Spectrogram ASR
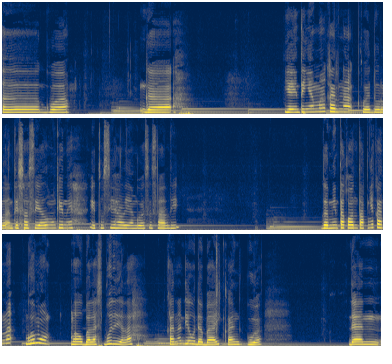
uh, eh, gue nggak ya intinya mah karena gue dulu antisosial mungkin ya itu sih hal yang gue sesali. Gak minta kontaknya karena gue mau mau balas budi lah. Karena dia udah baik kan gue dan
